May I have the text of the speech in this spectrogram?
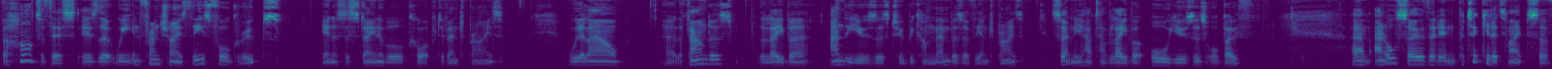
The heart of this is that we enfranchise these four groups in a sustainable cooperative enterprise. We allow uh, the founders, the labour and the users to become members of the enterprise. Certainly you have to have labour or users or both. Um, and also that in particular types of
